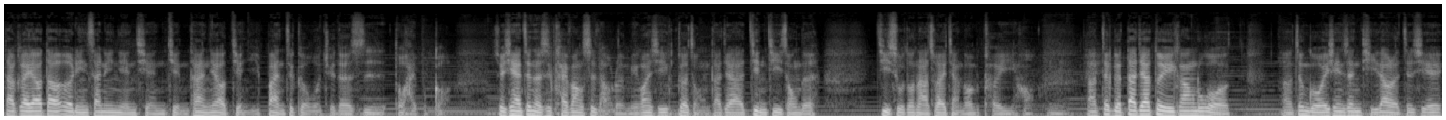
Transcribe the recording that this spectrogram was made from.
大概要到二零三零年前减碳要减一半，这个我觉得是都还不够，所以现在真的是开放式讨论，没关系，各种大家禁忌中的技术都拿出来讲都可以哈。嗯，那这个大家对于刚刚如果呃曾国维先生提到的这些。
